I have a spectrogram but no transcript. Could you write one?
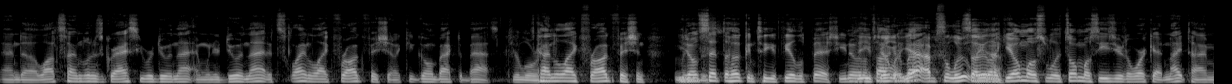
And uh, lots of times when it's grassy, we're doing that, and when you're doing that, it's kind of like frog fishing. I keep going back to bass. It's kind of like frog fishing. You don't set the hook until you feel the fish. You know what I'm talking about? Yeah, absolutely, So yeah. like you almost, well, it's almost easier to work at nighttime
